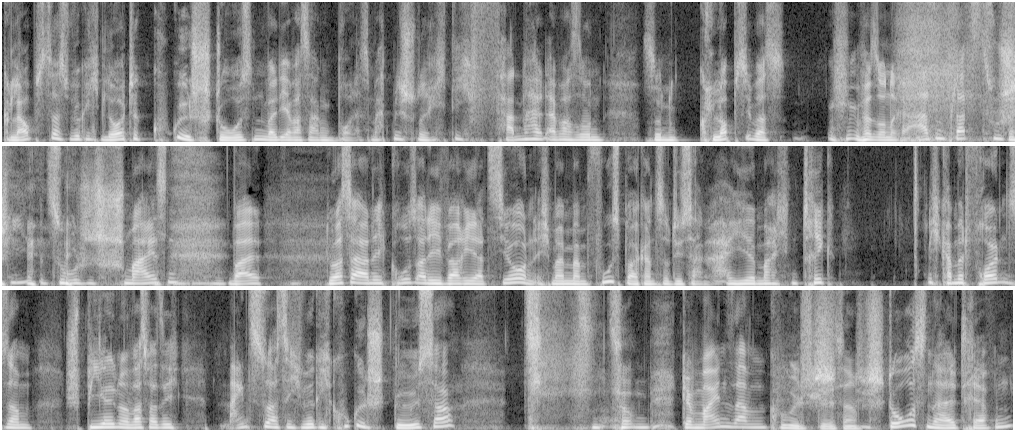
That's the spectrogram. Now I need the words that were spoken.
glaubst du, dass wirklich Leute Kugel stoßen, weil die einfach sagen, boah, das macht mir schon richtig Fun, halt einfach so ein, so ein Klops übers, über so einen Rasenplatz zu, zu schmeißen, weil du hast ja nicht großartige Variation. Ich meine, beim Fußball kannst du natürlich sagen, ah, hier mache ich einen Trick. Ich kann mit Freunden zusammen spielen und was weiß ich. Meinst du, dass sich wirklich Kugelstößer zum gemeinsamen Kugelstößer. Stoßen halt treffen?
